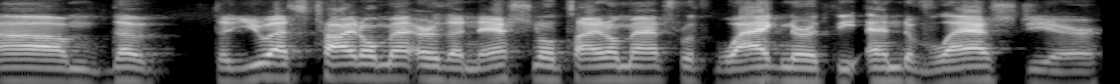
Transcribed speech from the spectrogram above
Um, the the U.S. title match or the national title match with Wagner at the end of last year,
